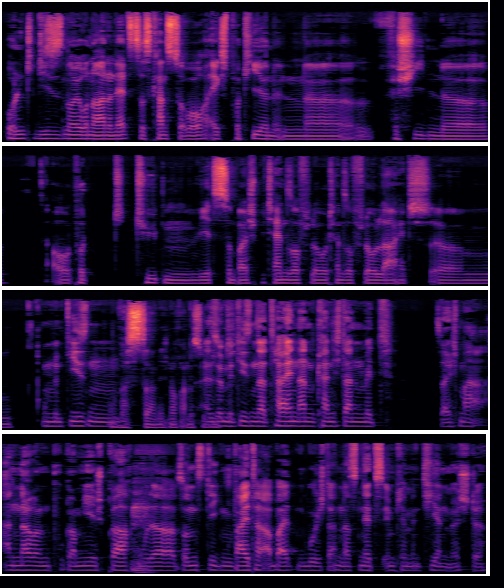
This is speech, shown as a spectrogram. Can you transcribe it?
Und dieses neuronale Netz, das kannst du aber auch exportieren in äh, verschiedene Output-Typen, wie jetzt zum Beispiel TensorFlow, TensorFlow Lite. Ähm, und mit diesen. was da nicht noch alles so Also gibt. mit diesen Dateien, dann kann ich dann mit, sag ich mal, anderen Programmiersprachen oder sonstigen weiterarbeiten, wo ich dann das Netz implementieren möchte.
